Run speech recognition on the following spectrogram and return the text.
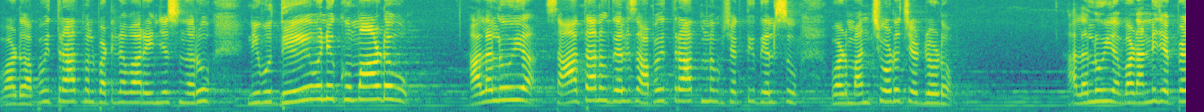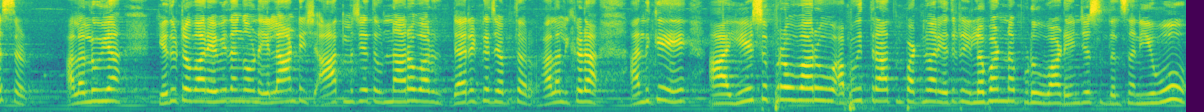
వాడు అపవిత్రాత్మలు పట్టిన వారు ఏం చేస్తున్నారు? నీవు దేవుని కుమారుడవు. అలలుయ సాతానుకు తెలుసు అపవిత్రాత్మకు శక్తికి తెలుసు. వాడు మంచోడో చెడ్డోడో. అలలుయ వాడు అన్నీ చెప్పేస్తాడు. అలలుయ ఎదుట వారు ఏ విధంగా ఉన్న ఎలాంటి ఆత్మచేత ఉన్నారో వారు డైరెక్ట్గా చెప్తారు. అలా ఇక్కడ అందుకే ఆ యేసుప్రభు వారు అపవిత్రాత్మ పట్టిన వారు ఎదుట నిలబడినప్పుడు వాడు ఏం చేస్తుంది తెలుసా? నీవు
